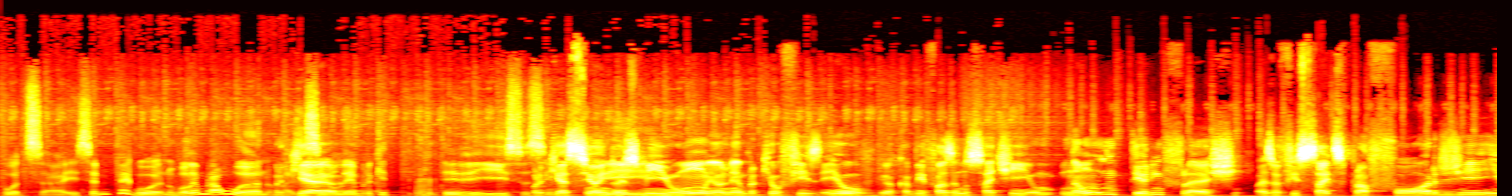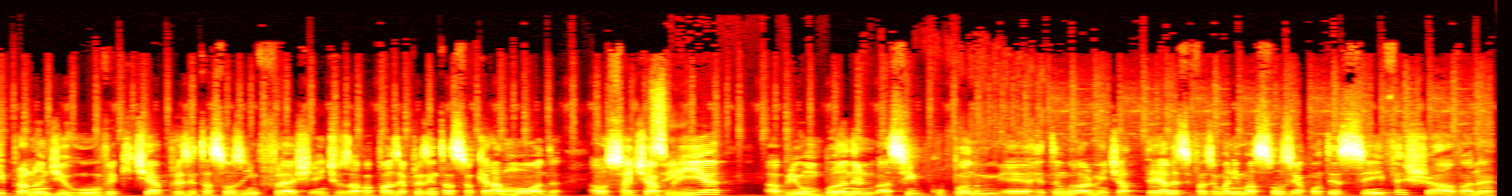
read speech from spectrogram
putz, aí você me pegou. Eu não vou lembrar o ano, Porque mas assim, é- eu lembro que teve isso. Porque assim, ó, em foi- 2001 eu lembro que eu fiz, eu, eu acabei fazendo site um, não inteiro em Flash, mas eu fiz sites pra Ford e pra Land Rover que tinha apresentaçãozinha em Flash. A gente usava pra fazer apresentação, que era a moda. Aí o site Sim. Abria, abria um banner assim, ocupando é, retangularmente a tela, e você fazia uma animaçãozinha acontecer e fechava, né?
